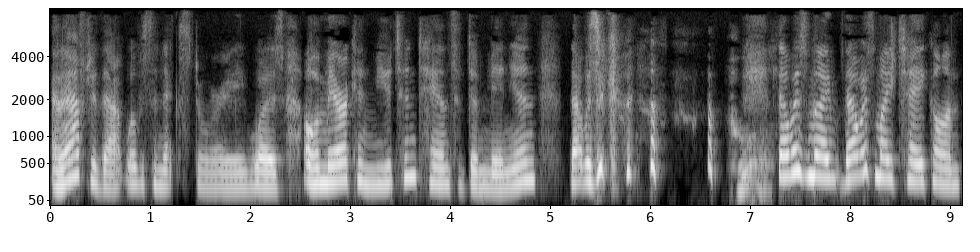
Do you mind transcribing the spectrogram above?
And after that, what was the next story was, oh, American Mutant, Hands of Dominion. That was a good, Cool. that was my that was my take on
